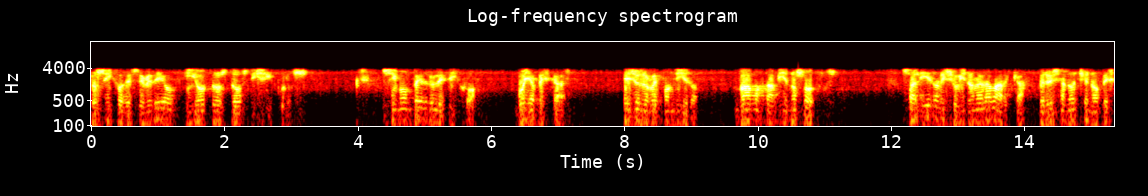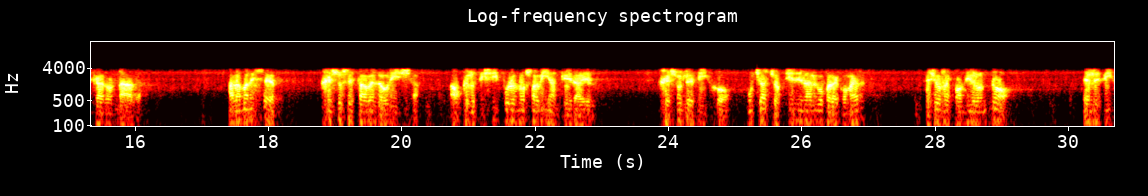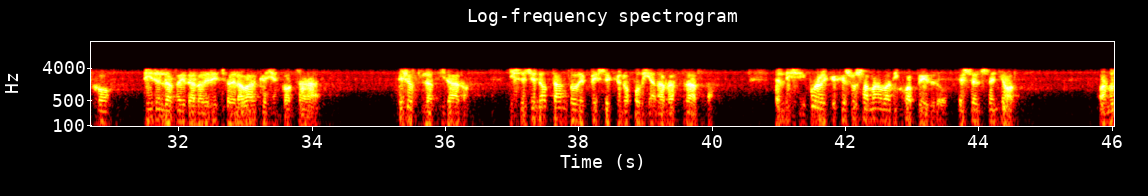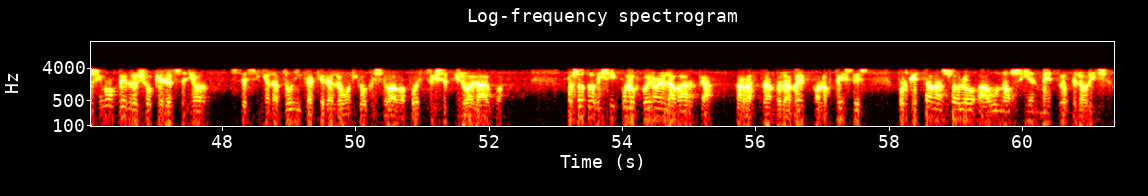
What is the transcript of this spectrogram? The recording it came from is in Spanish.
los hijos de Zebedeo y otros dos discípulos. Simón Pedro les dijo, voy a pescar. Ellos le respondieron, vamos también nosotros. Salieron y subieron a la barca, pero esa noche no pescaron nada. Al amanecer, Jesús estaba en la orilla, aunque los discípulos no sabían que era Él. Jesús les dijo, muchachos, ¿tienen algo para comer? Ellos respondieron, no. Él les dijo, tiren la red a la derecha de la barca y encontrarán. Ellos la tiraron y se llenó tanto de peces que no podían arrastrarla. El discípulo al que Jesús amaba dijo a Pedro, es el Señor. Cuando Simón Pedro oyó que era el Señor, se ciñó la túnica, que era lo único que llevaba puesto, y se tiró al agua. Los otros discípulos fueron en la barca, arrastrando la red con los peces, porque estaban solo a unos cien metros de la orilla.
